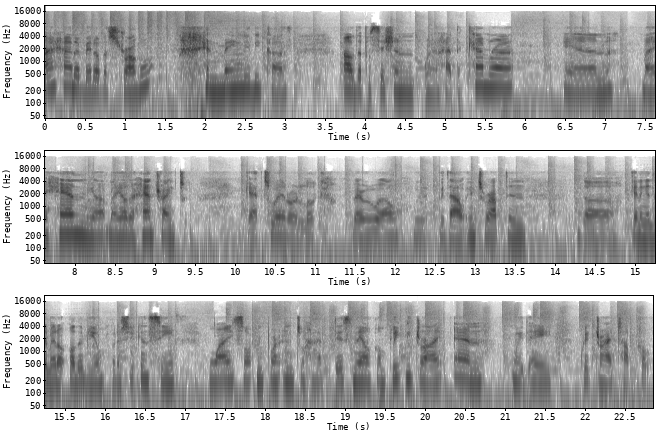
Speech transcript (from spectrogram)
I had a bit of a struggle and mainly because of the position where I had the camera and my hand, my other hand trying to get to it or look very well without interrupting the getting in the middle of the view. But as you can see why it's so important to have this nail completely dry and with a quick dry top coat.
